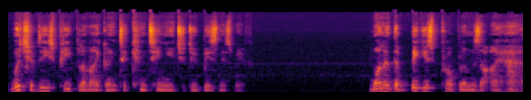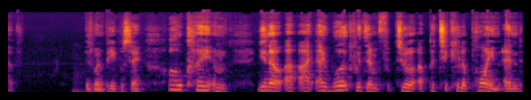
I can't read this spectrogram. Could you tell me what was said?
which of these people am I going to continue to do business with? One of the biggest problems that I have is when people say, "Oh, Clayton, you know, I, I worked with them to a particular point, and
